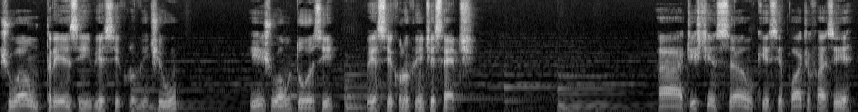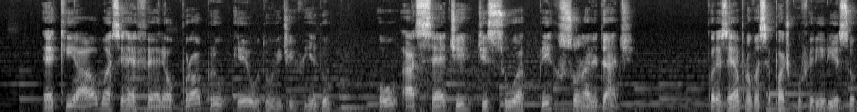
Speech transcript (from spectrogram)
João 13, versículo 21 e João 12, versículo 27. A distinção que se pode fazer é que a alma se refere ao próprio eu do indivíduo ou à sede de sua personalidade. Por exemplo, você pode conferir isso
